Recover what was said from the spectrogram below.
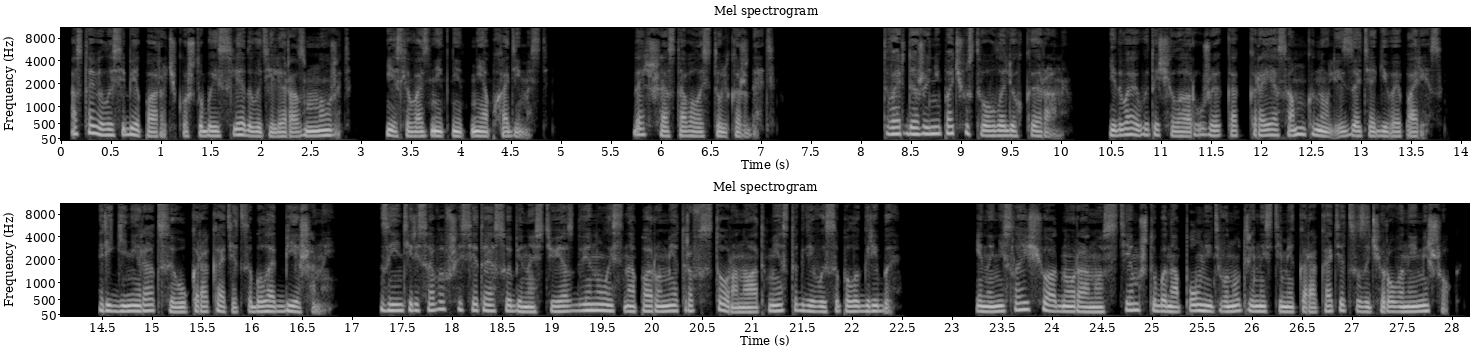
Оставила себе парочку, чтобы исследовать или размножить, если возникнет необходимость. Дальше оставалось только ждать. Тварь даже не почувствовала легкой раны. Едва я вытащила оружие, как края сомкнулись, затягивая порез. Регенерация у каракатицы была бешеной. Заинтересовавшись этой особенностью, я сдвинулась на пару метров в сторону от места, где высыпала грибы, и нанесла еще одну рану с тем, чтобы наполнить внутренностями каракатицы зачарованный мешок.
